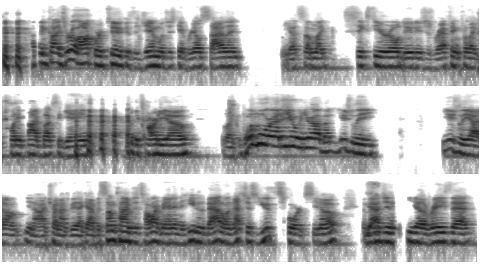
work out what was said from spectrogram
I think it's real awkward too because the gym will just get real silent. You got some like sixty year old dude who's just refing for like twenty five bucks a game for the cardio. Like one more out of you and you're out. But usually, usually I don't. You know, I try not to be that guy. But sometimes it's hard, man, in the heat of the battle, and that's just youth sports. You know, imagine you got to raise that.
